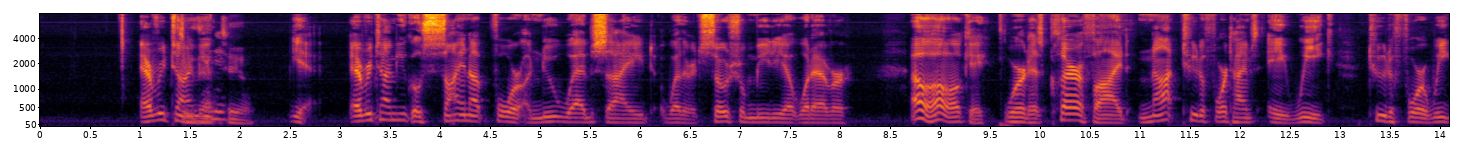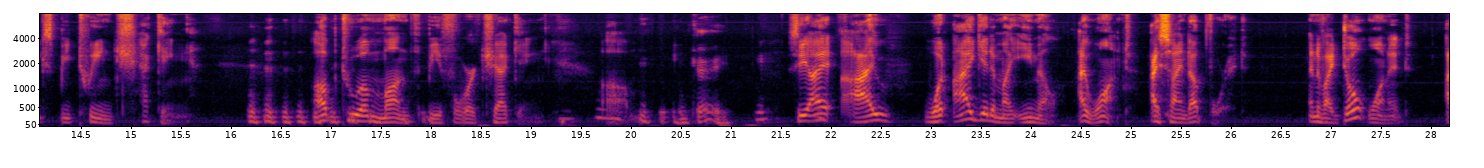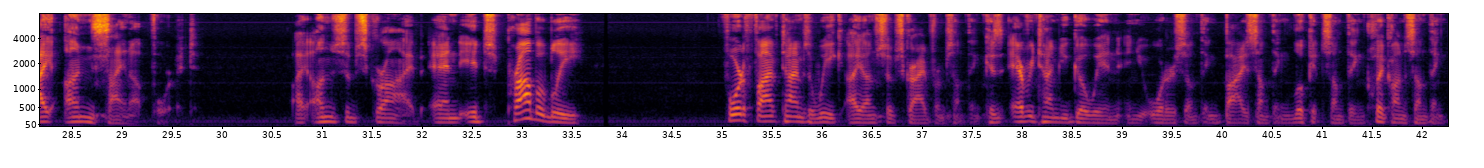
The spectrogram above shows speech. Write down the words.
Every time you too. yeah. Every time you go sign up for a new website, whether it's social media, whatever. Oh, oh, okay. Word has clarified not two to four times a week, two to four weeks between checking, up to a month before checking. Um, Okay. See, I, I, what I get in my email, I want. I signed up for it, and if I don't want it, I unsign up for it. I unsubscribe, and it's probably four to five times a week I unsubscribe from something because every time you go in and you order something, buy something, look at something, click on something,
